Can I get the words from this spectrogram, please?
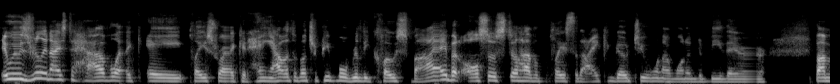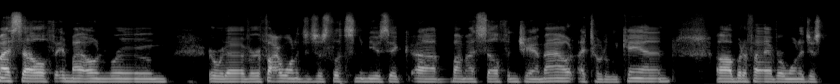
it was really nice to have like a place where I could hang out with a bunch of people really close by, but also still have a place that I could go to when I wanted to be there by myself in my own room or whatever. If I wanted to just listen to music uh, by myself and jam out, I totally can. Uh, but if I ever want to just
